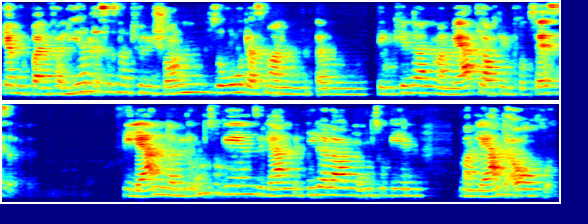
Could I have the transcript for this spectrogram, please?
Ja gut, beim Verlieren ist es natürlich schon so, dass man ähm, den Kindern, man merkt ja auch den Prozess, sie lernen damit umzugehen, sie lernen mit Niederlagen umzugehen. Man lernt auch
